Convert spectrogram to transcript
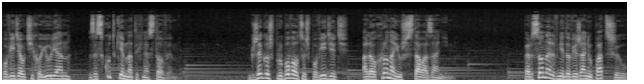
powiedział cicho Julian, ze skutkiem natychmiastowym. Grzegorz próbował coś powiedzieć, ale ochrona już stała za nim. Personel w niedowierzaniu patrzył,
